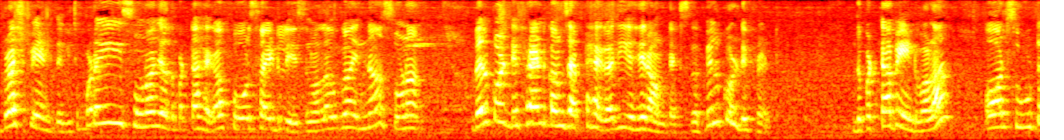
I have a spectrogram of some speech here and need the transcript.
ਬ੍ਰਸ਼ ਪੇਂਟ ਦੇ ਵਿੱਚ। ਬੜਾ ਹੀ ਸੋਹਣਾ ਜਿਹਾ ਦੁਪੱਟਾ ਹੈਗਾ ਫੋਰ ਸਾਈਡ ਲੇਸ ਨਾਲ ਆਊਗਾ, ਇੰਨਾ ਸੋਹਣਾ। ਬਿਲਕੁਲ ਡਿਫਰੈਂਟ ਕਨਸੈਪਟ ਹੈਗਾ ਜੀ ਇਹ ਰਾਮਟੈਕਸ ਦਾ, ਬਿਲਕੁਲ ਡਿਫਰੈਂਟ ਦੁਪੱਟਾ ਪੇਂਟ ਵਾਲਾ ਔਰ ਸੂਟ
